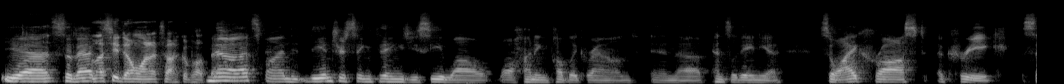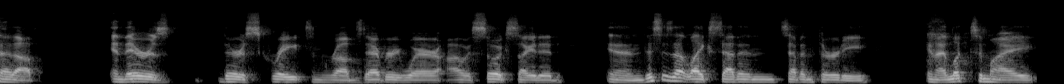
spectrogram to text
yeah, so that unless you don't want to talk about that. No, that's fine. The interesting things you see while while hunting public ground in uh, Pennsylvania. So I crossed a creek, set up, and there is there is scrapes and rubs everywhere. I was so excited, and this is at like seven seven thirty and I look to my,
